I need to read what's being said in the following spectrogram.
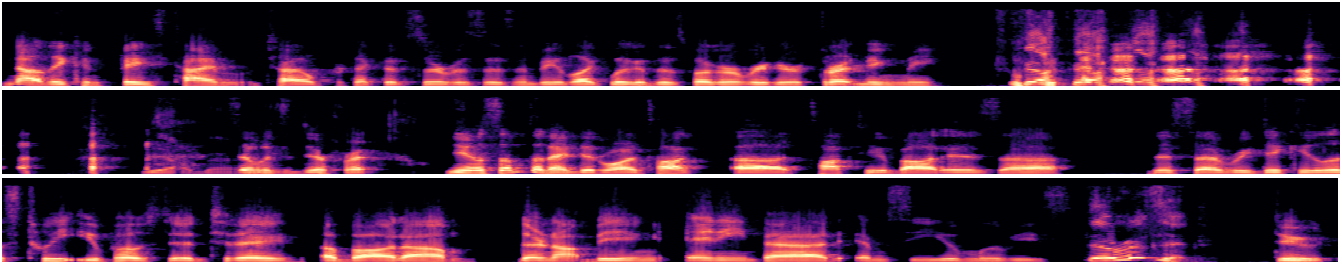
now they can FaceTime Child Protective Services and be like, look at this fucker over here threatening me. yeah, man. So it's different. You know, something I did want to talk uh, talk to you about is uh, this uh, ridiculous tweet you posted today about um, there not being any bad MCU movies. there isn't. dude,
